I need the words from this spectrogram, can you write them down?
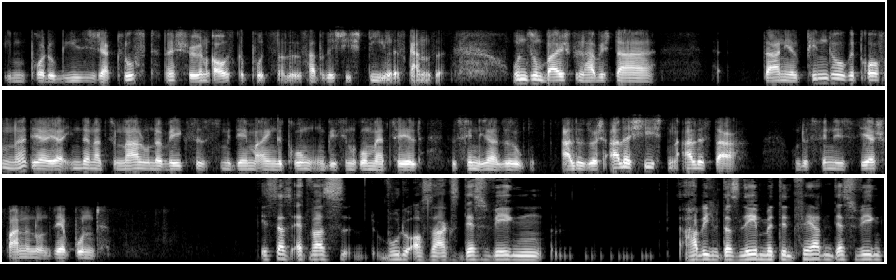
im portugiesischer Kluft, ne, schön rausgeputzt. Also das hat richtig Stil, das Ganze. Und zum Beispiel habe ich da Daniel Pinto getroffen, ne, der ja international unterwegs ist, mit dem einen getrunken, ein bisschen rum erzählt. Das finde ich also, also durch alle Schichten, alles da. Und das finde ich sehr spannend und sehr bunt. Ist das etwas, wo du auch sagst, deswegen habe ich das Leben mit den Pferden, deswegen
